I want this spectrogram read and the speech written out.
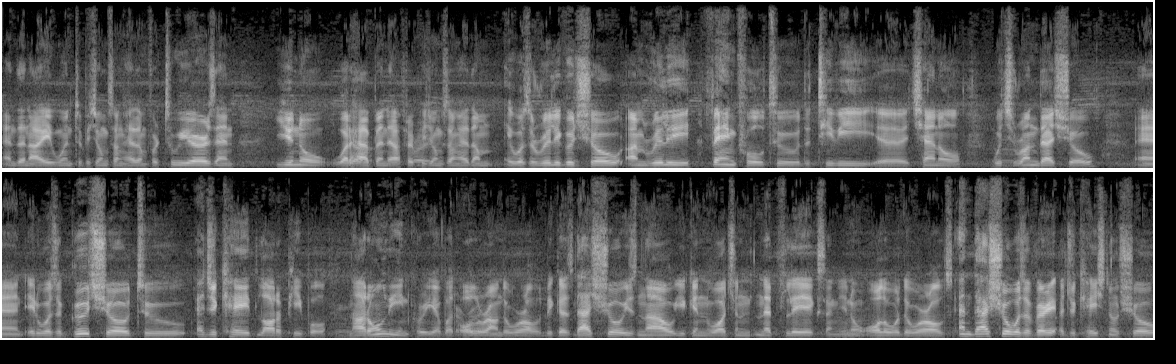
and then I went to Bijeongsang Hoedam for two years and. You know what Yeah, happened after right. Bijeongsang Hoedam. It was a really good show. I'm really thankful to the TV uh, channel which run that show and it was a good show to educate a lot of people not only in korea but all around the world because that show is now you can watch on netflix and you know all over the world. And that show was a very educational show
